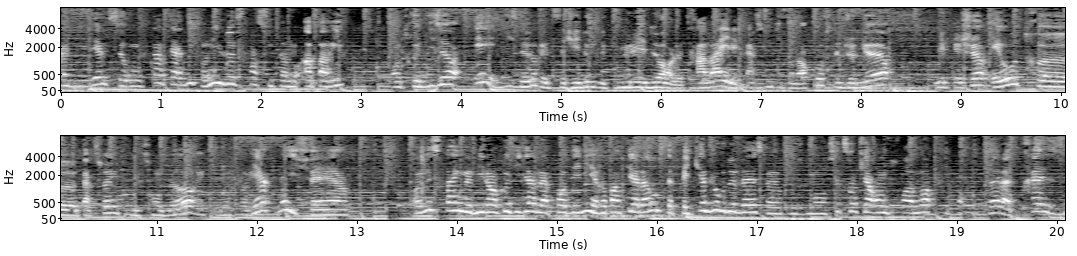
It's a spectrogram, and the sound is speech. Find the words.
individuelles seront interdites en Ile-de-France, notamment à Paris, entre 10h et 19h. Il s'agit donc de cumuler dehors le travail, les personnes qui font leur course, les joggeurs, les pêcheurs et autres euh, personnes qui sont dehors et qui n'ont rien à y faire. En Espagne, le bilan quotidien de la pandémie est reparti à la hausse après 4 jours de baisse, malheureusement. 743 morts qui portent à 13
